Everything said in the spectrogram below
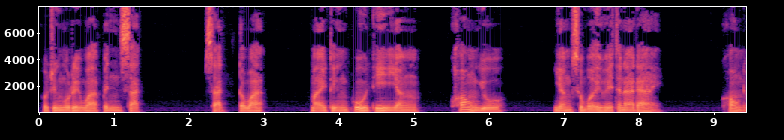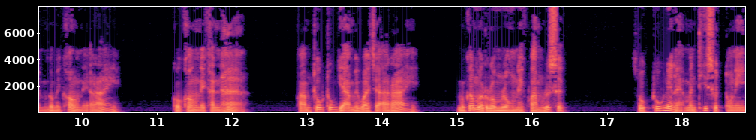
เขาจึงเรียกว่าเป็นสัตว์ สัตวะ หมายถึงผู้ที่ยังคล้องอยู่ ยังเสวยเวทนาได้คล้องเนี่ยมันก็ไม่คล้องในอะไร ก็คล้องในขันห้าความทุกข์ทุกอย่างไม่ว่าจะอะไร มันก็มารวมลงในความรู้สึก สุขทุกข์นี่แหละมันที่สุดตรงนี้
